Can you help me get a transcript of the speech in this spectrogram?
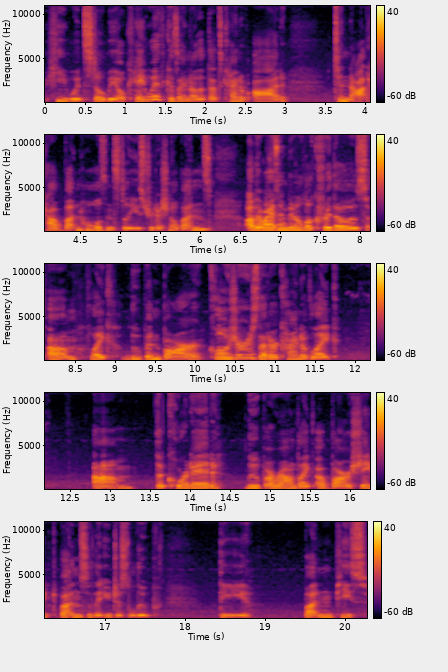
he would still be okay with because I know that that's kind of odd to not have buttonholes and still use traditional buttons. Otherwise, I'm going to look for those um, like loop and bar closures that are kind of like um, the corded loop around like a bar shaped button so that you just loop the button piece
